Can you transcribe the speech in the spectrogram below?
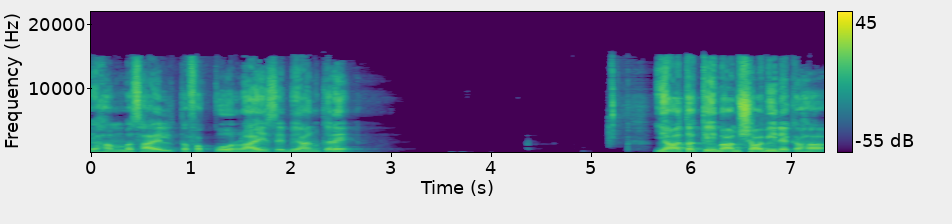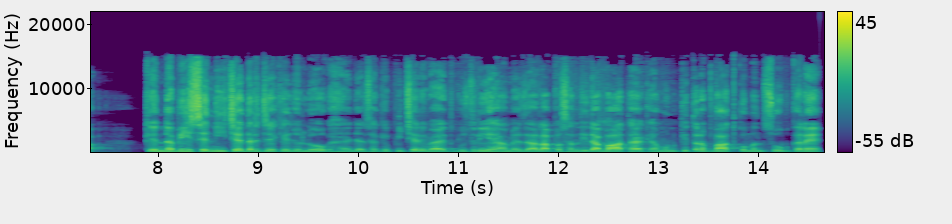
کہ ہم مسائل تفقع رائے سے بیان کریں۔ یہاں تک کہ امام شابی نے کہا کہ نبی سے نیچے درجے کے جو لوگ ہیں، جیسا کہ پیچھے روایت گزری ہے، ہمیں زیادہ پسندیدہ بات ہے کہ ہم ان کی طرف بات کو منسوب کریں۔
